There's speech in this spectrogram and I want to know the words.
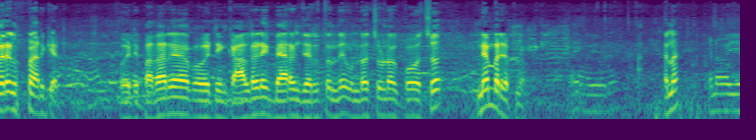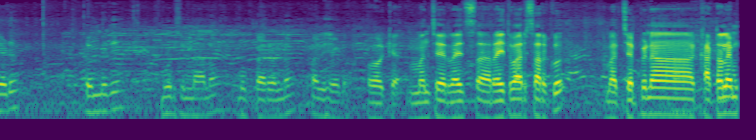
గొర్రెల మార్కెట్. ఒకటి పదహారు ఒకటి ఇంకా ఆల్రెడీ బేరం జరుగుతుంది. ఉండొచ్చు ఉండకపోవచ్చు. నెంబర్ చెప్పిన ఎనభై ఏడు తొమ్మిది మూడు సున్నాలు ముప్పై రెండు పదిహేడు. ఓకే. మంచి రైతు రైతు వారి సరుకు. మరి చెప్పిన కట్టలేం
